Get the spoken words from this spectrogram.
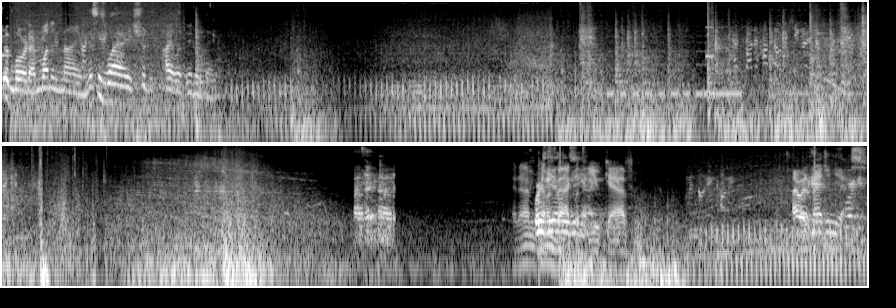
Good lord, I'm 1 in 9. This is why I shouldn't pilot anything. And I'm Where's coming the back LED? with you, Cav. I would imagine yes.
